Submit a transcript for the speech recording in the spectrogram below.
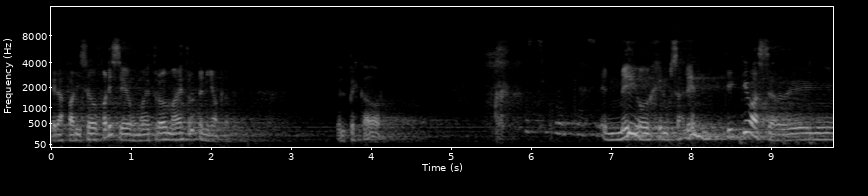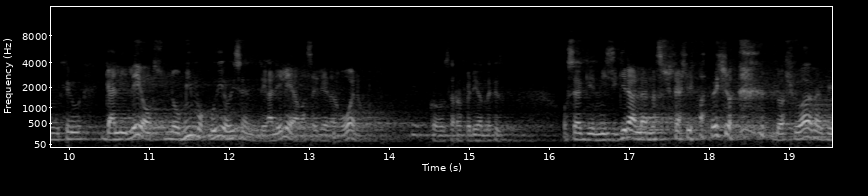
era fariseo, fariseo, maestro de maestro, tenía plata. El pescador. Este tipo de casi. En medio de Jerusalén. ¿Qué, va a Jeru- Galileos, los mismos judíos dicen, de Galilea va a salir algo bueno, cuando se referían de Jesús. O sea que ni siquiera la nacionalidad de ellos lo ayudaban a que...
